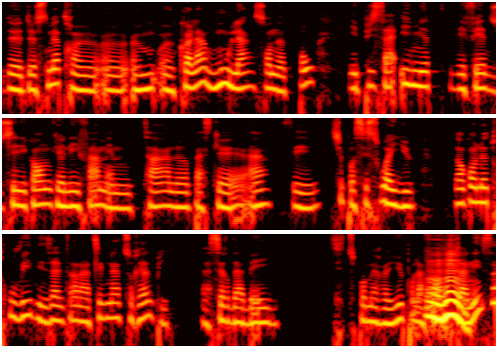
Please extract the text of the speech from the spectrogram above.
de, se mettre un, collant moulant sur notre peau. Et puis, ça imite l'effet du silicone que les femmes aiment tant, là, parce que, hein, c'est, je sais pas, c'est soyeux. Donc, on a trouvé des alternatives naturelles, puis la cire d'abeille. C'est-tu pas merveilleux pour la femme mmh. ça?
